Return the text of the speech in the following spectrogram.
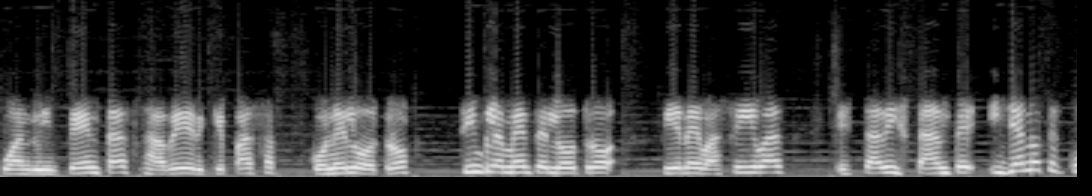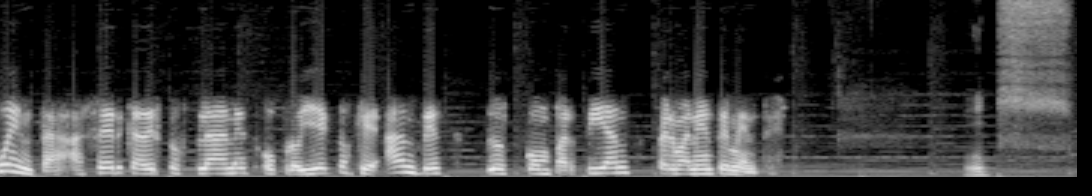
cuando intentas saber qué pasa con el otro, simplemente el otro tiene evasivas, está distante y ya no te cuenta acerca de estos planes o proyectos que antes los compartían permanentemente. Ups,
